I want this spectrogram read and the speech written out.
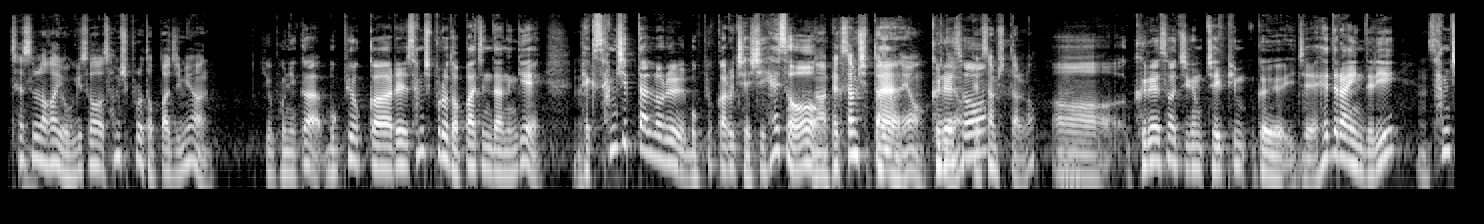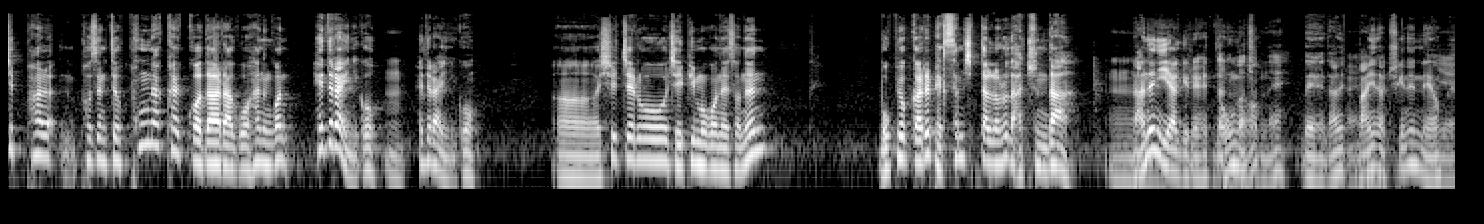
테슬라가 여기서 30%더 빠지면 이거 보니까 목표가를 30%더 빠진다는 게 130달러를 목표가로 제시해서 아, 130달러네요. 네, 그래서- 130달러. 어 그래서 지금 JP 그 이제 헤드라인들이 38% 폭락할 거다라고 하는 건 헤드라인이고 음. 헤드라인이고 어 실제로 JP 모건에서는 목표가를 130달러로 낮춘다 라는 음, 이야기를 했다는 너무 거. 낮췄네. 네, 나, 네. 많이 낮추긴 했네요. 예.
